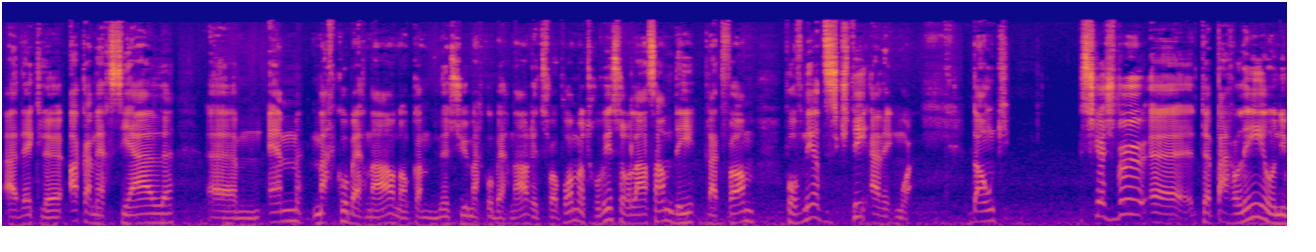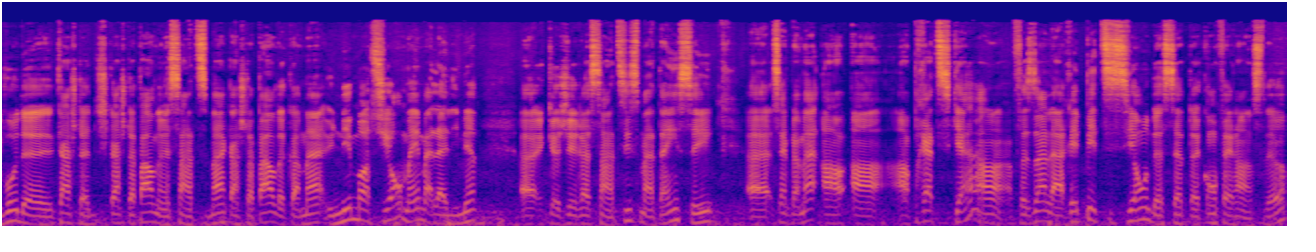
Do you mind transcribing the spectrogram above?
avec le A commercial euh, M Marco Bernard, donc comme Monsieur Marco Bernard, et tu vas pouvoir me trouver sur l'ensemble des plateformes pour venir discuter avec moi. Donc, ce que je veux euh, te parler au niveau de quand je te quand je te parle d'un sentiment, quand je te parle de comment une émotion, même à la limite euh, que j'ai ressenti ce matin, c'est simplement en, en, pratiquant, en faisant la répétition de cette conférence là.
